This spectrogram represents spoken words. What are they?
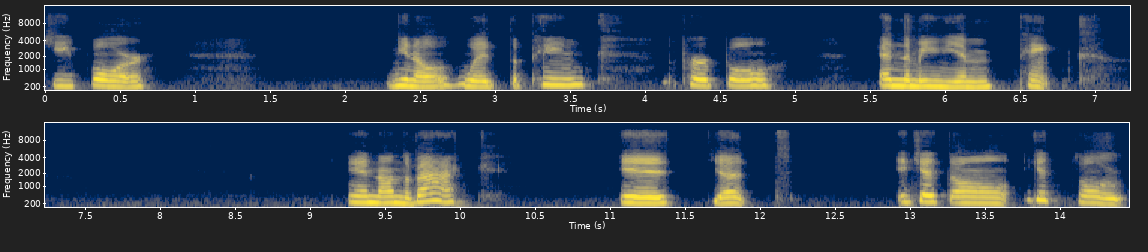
G4 you know with the pink the purple and the medium pink. And on the back, it just it gets all it gets all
